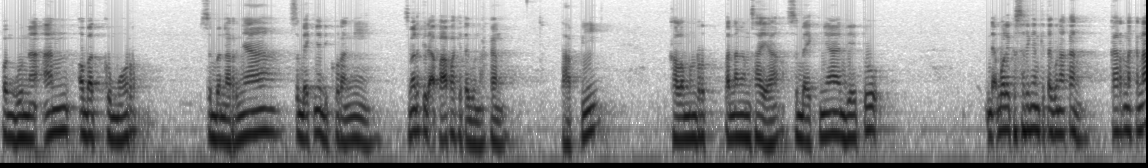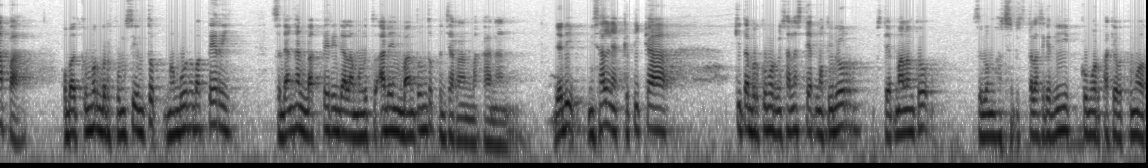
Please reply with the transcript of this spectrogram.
penggunaan obat kumur sebenarnya sebaiknya dikurangi. Sebenarnya tidak apa-apa kita gunakan. Tapi kalau menurut pandangan saya sebaiknya dia itu tidak boleh keseringan kita gunakan. Karena kenapa? Obat kumur berfungsi untuk membunuh bakteri. Sedangkan bakteri dalam mulut itu ada yang bantu untuk pencernaan makanan. Jadi misalnya ketika kita berkumur misalnya setiap mau tidur, setiap malam tuh sebelum setelah sikat gigi kumur pakai obat kumur.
